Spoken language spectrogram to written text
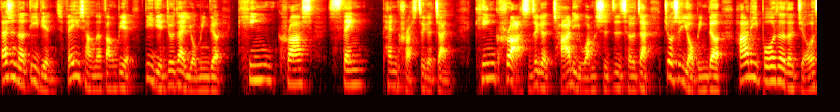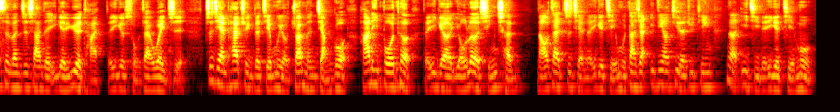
但是呢，地点非常的方便，地点就在有名的 King Cross Saint Pancras 这个站。King Cross 这个查理王十字车站，就是有名的《哈利波特》的九二四分之三的一个月台的一个所在位置。之前 Patrick 的节目有专门讲过哈利波特的一个游乐行程，然后在之前的一个节目，大家一定要记得去听那一集的一个节目。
